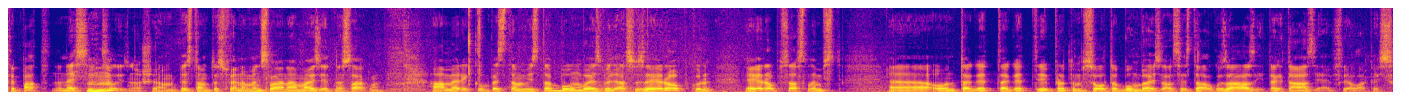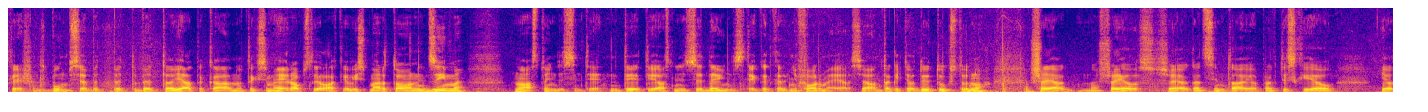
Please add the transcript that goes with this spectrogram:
tepat, nu, nesen mm -hmm. salīdzinoši. Pēc tam tas fenomens lēnām aiziet no sākuma Ameriku, un pēc tam viss tā bumba aizveļās uz Eiropu, kur Eiropa saslimst. Uh, un tagad, tagad, protams, vēl tā bumba aizvēlsies tālāk uz Āziju. Tagad Āzijā ir vislielākais skriešanas bums. Ja, bet, bet, bet, jā, tā kā nu, teiksim, Eiropas lielākie visi maratoni dzima no 80. Nu, tie, tie 80, 90. gadi, kad viņi formējās. Jā, tagad jau 2000. Nu, šajā, nu, šajos, šajā gadsimtā jau praktiski jau. Jau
